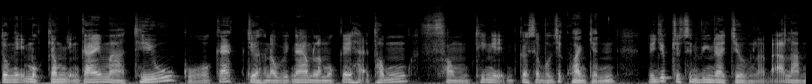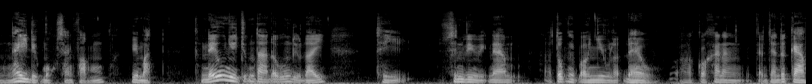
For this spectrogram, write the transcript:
tôi nghĩ một trong những cái mà thiếu của các trường hàng đầu Việt Nam là một cái hệ thống phòng thí nghiệm cơ sở vật chất hoàn chỉnh để giúp cho sinh viên ra trường là đã làm ngay được một sản phẩm vi mạch Nếu như chúng ta đáp ứng điều đấy, thì sinh viên Việt Nam à, tốt nghiệp bao nhiêu là đều à, có khả năng cạnh tranh rất cao.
